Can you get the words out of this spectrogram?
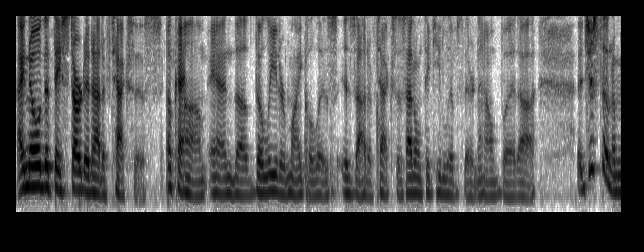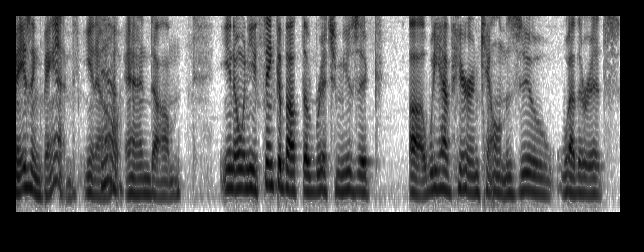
I know that they started out of Texas. Okay. Um, and the the leader Michael is is out of Texas. I don't think he lives there now, but uh, just an amazing band, you know. Yeah. And um, you know, when you think about the rich music uh, we have here in Kalamazoo, whether it's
